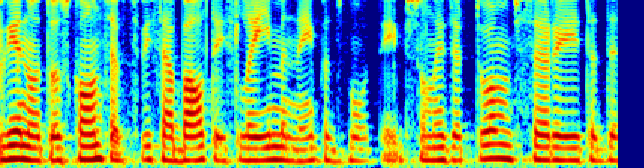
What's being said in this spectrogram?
vienotos konceptus visā Baltijas līmenī pēc būtības. Un līdz ar to mums arī, tad,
